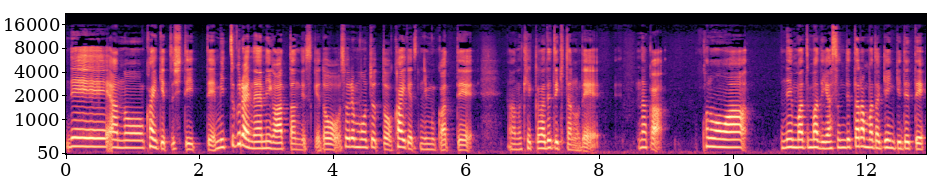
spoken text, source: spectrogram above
で、あの、解決していって、3つぐらい悩みがあったんですけど、それもちょっと解決に向かって、あの、結果が出てきたので、なんか、このまま年末まで休んでたらまだ元気出て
